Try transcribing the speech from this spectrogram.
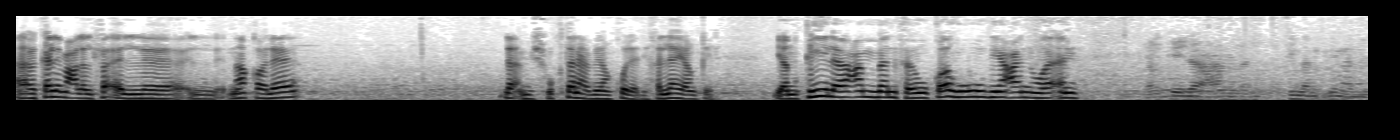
أنا بتكلم على الف... ال... ال... نقل لا مش مقتنع بينقل دي. خليها ينقل ينقيل عمن فوقه بعن وأن ينقل عن في من ممن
